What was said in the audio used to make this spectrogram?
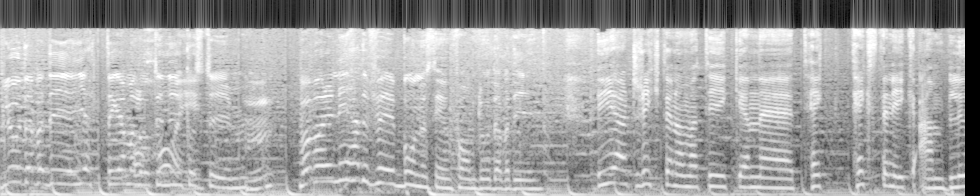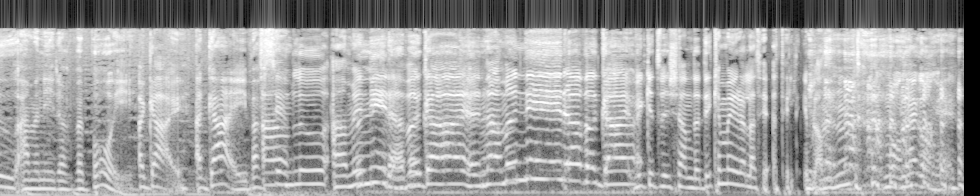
Blue Dabadi, en jättegammal låt i ny kostym. Vad var det ni hade för bonusinfo om Blue Dabadi? Vi har hört rykten om att det gick en eh, tech, texten gick I'm blue, I'm in need of a boy. A guy. A guy. Varför I'm säger- blue, I'm in need of a guy and I'm in need of a guy. Vilket vi kände, det kan man ju relatera till ibland. Många gånger.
